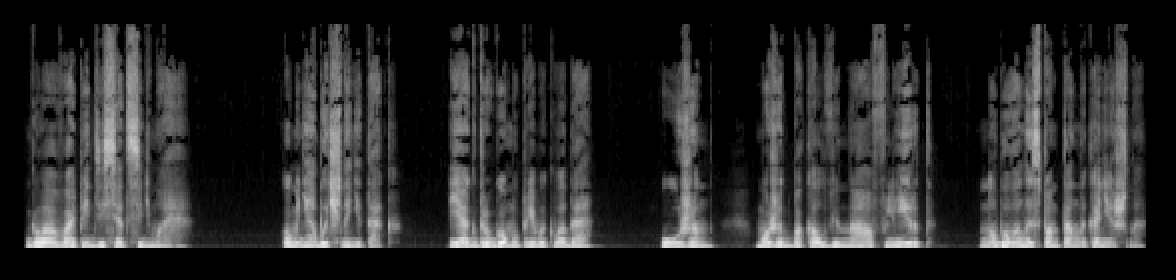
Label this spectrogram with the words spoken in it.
Глава 57. У меня обычно не так. Я к другому привыкла, да? Ужин, может, бокал вина, флирт. Ну, бывало и спонтанно, конечно.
